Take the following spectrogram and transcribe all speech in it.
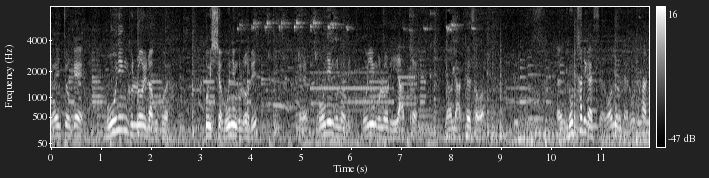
왼쪽에 모닝 글로리라고 보여요. 보이시죠? 모닝 글로리. 네, 모닝 글로리. 모닝 글로리 앞에 여기 앞에서 여기 로타리가 있어요. 원우대 로타리.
